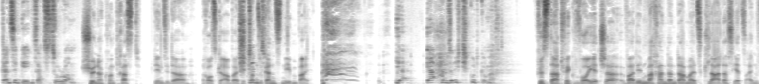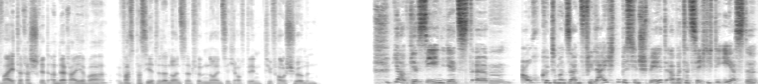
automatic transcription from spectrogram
Ganz im Gegensatz zu Rom. Schöner Kontrast, den Sie da rausgearbeitet Stimmt. haben, so ganz nebenbei. ja, ja, haben Sie richtig gut gemacht. Für Star Trek Voyager war den Machern dann damals klar, dass jetzt ein weiterer Schritt an der Reihe war. Was passierte dann 1995 auf den TV-Schirmen? Ja, wir sehen jetzt ähm, auch, könnte man sagen, vielleicht ein bisschen spät, aber tatsächlich die erste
